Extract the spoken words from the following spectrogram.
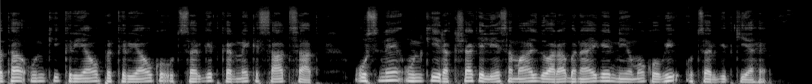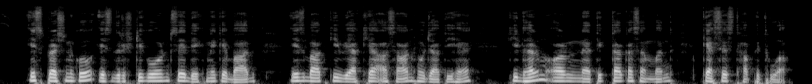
तथा उनकी क्रियाओं प्रक्रियाओं को उत्सर्गित करने के साथ साथ उसने उनकी रक्षा के लिए समाज द्वारा बनाए गए नियमों को भी उत्सर्गित किया है। इस प्रश्न को इस दृष्टिकोण से देखने के बाद इस बात की व्याख्या आसान हो जाती है कि धर्म और नैतिकता का संबंध कैसे स्थापित हुआ।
